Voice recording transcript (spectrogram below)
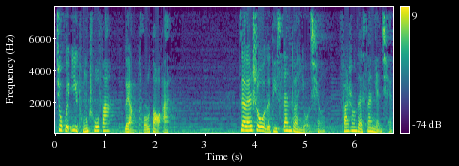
就会一同出发，两头到岸。再来说我的第三段友情，发生在三年前。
